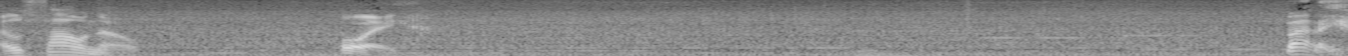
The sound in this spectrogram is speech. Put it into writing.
El Fauno. Hoy. Vale.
